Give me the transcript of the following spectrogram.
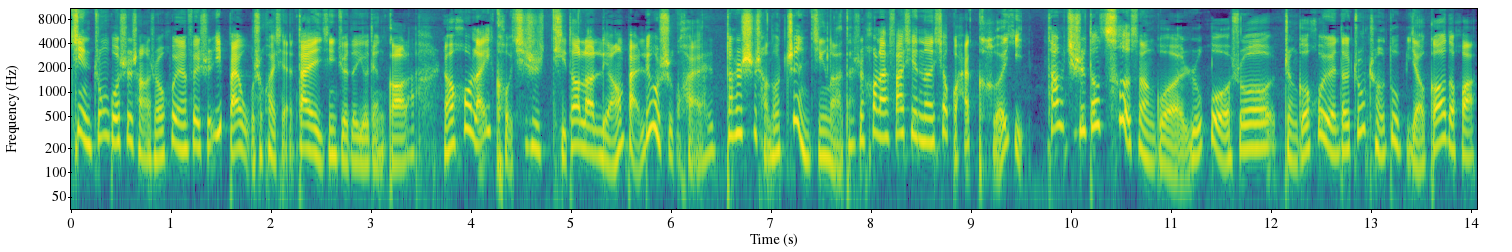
进中国市场的时候，会员费是一百五十块钱，大家已经觉得有点高了。然后后来一口气是提到了两百六十块，当时市场都震惊了。但是后来发现呢，效果还可以。他们其实都测算过，如果说整个会员的忠诚度比较高的话，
